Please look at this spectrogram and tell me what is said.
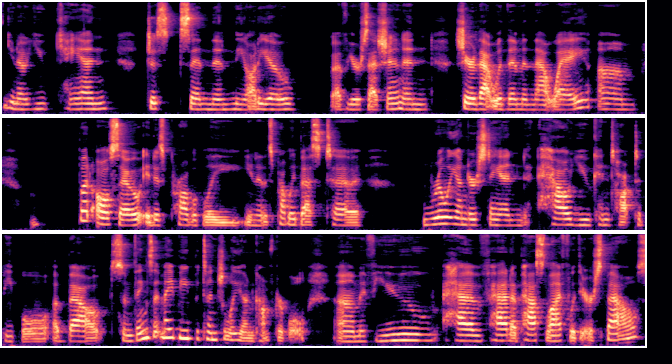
you know you can just send them the audio of your session and share that with them in that way um, but also it is probably you know it's probably best to really understand how you can talk to people about some things that may be potentially uncomfortable. Um, if you have had a past life with your spouse,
